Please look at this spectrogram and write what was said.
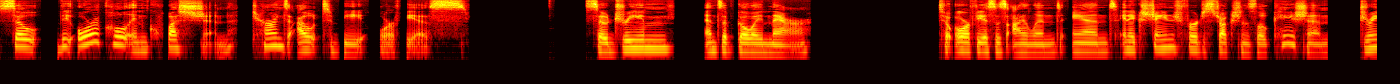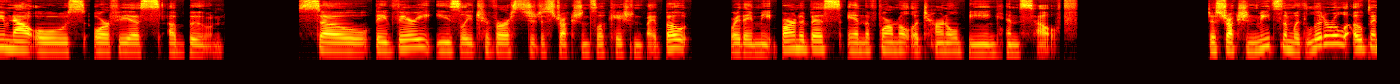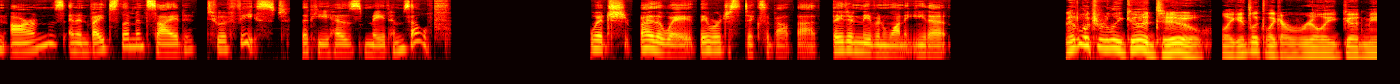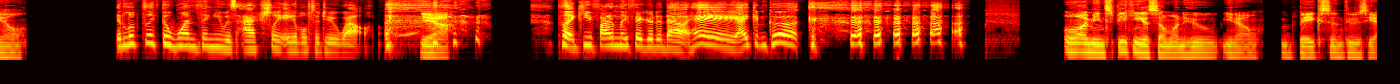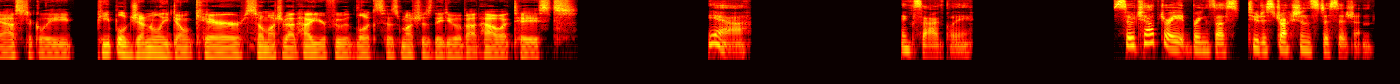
So, the oracle in question turns out to be Orpheus. So, Dream ends up going there to Orpheus's island, and in exchange for Destruction's location, Dream now owes Orpheus a boon. So, they very easily traverse to Destruction's location by boat, where they meet Barnabas and the formal eternal being himself. Destruction meets them with literal open arms and invites them inside to a feast that he has made himself. Which, by the way, they were just dicks about that. They didn't even want to eat it. It looked really good too. Like it looked like a really good meal. It looked like the one thing he was actually able to do well. Yeah. like he finally figured it out. Hey, I can cook. well, I mean, speaking as someone who, you know, bakes enthusiastically, people generally don't care so much about how your food looks as much as they do about how it tastes. yeah. Exactly. So, chapter 8 brings us to Destruction's decision.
